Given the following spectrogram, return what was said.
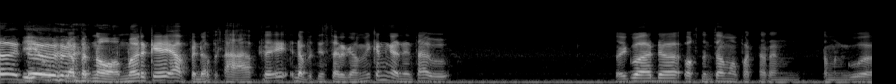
itu. iya dapet nomor kayak apa dapet HP dapet Instagramnya kan gak ada yang tahu. Tapi gue ada waktu itu sama partneran temen gue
